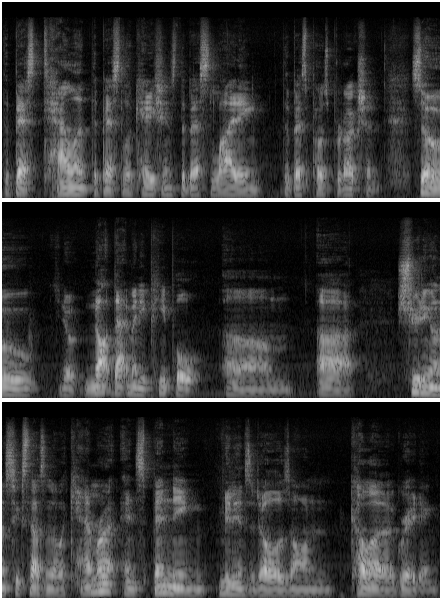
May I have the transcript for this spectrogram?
the best talent, the best locations, the best lighting, the best post-production. So, you know, not that many people um, are shooting on a $6,000 camera and spending millions of dollars on color grading.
